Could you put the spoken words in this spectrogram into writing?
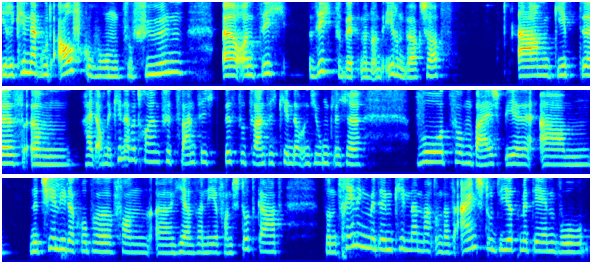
ihre Kinder gut aufgehoben zu fühlen äh, und sich, sich zu widmen und ihren Workshops, ähm, gibt es ähm, halt auch eine Kinderbetreuung für 20 bis zu 20 Kinder und Jugendliche, wo zum Beispiel ähm, eine Cheerleader-Gruppe von äh, hier aus der Nähe von Stuttgart so ein Training mit den Kindern macht und das einstudiert mit denen, wo,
